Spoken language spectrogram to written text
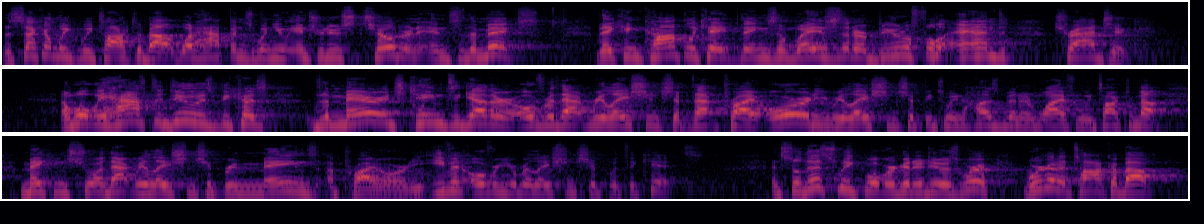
The second week, we talked about what happens when you introduce children into the mix. They can complicate things in ways that are beautiful and tragic. And what we have to do is because the marriage came together over that relationship, that priority relationship between husband and wife. And we talked about making sure that relationship remains a priority, even over your relationship with the kids. And so this week, what we're going to do is we're, we're going to talk about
